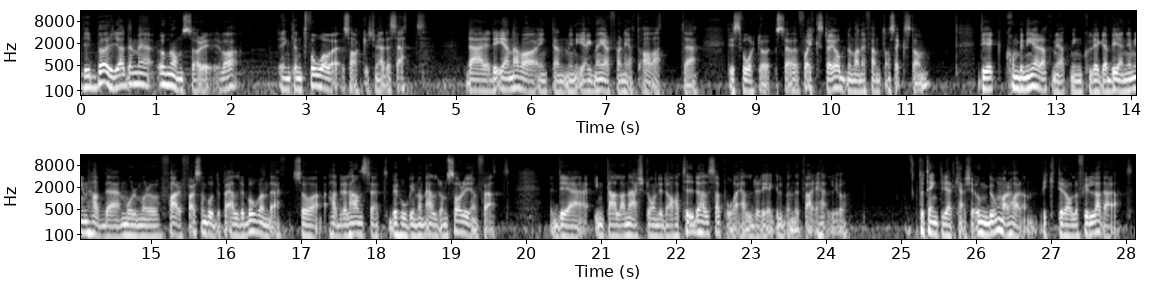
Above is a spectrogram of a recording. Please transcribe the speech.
Vi började med Ung Omsorg. Det var egentligen två saker som vi hade sett. Där det ena var egentligen min egna erfarenhet av att eh, det är svårt att få extrajobb när man är 15-16. Det kombinerat med att min kollega Benjamin hade mormor och farfar som bodde på äldreboende så hade väl han sett behov inom äldreomsorgen för att det inte alla närstående idag har tid att hälsa på äldre regelbundet varje helg. Och då tänkte vi att kanske ungdomar har en viktig roll att fylla där. Att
